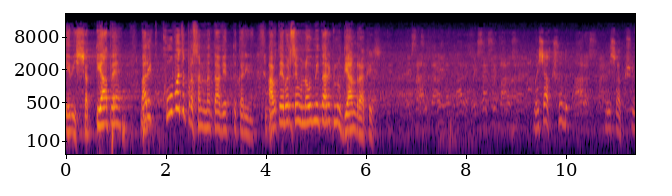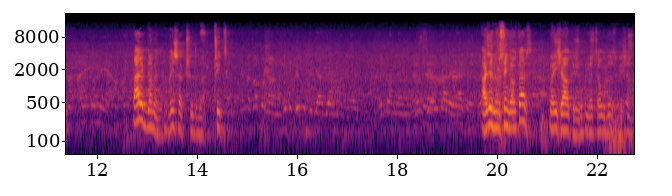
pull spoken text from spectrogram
એવી શક્તિ આપે મારી ખૂબ જ પ્રસન્નતા વ્યક્ત કરીને આવતે વર્ષે હું નવમી તારીખનું ધ્યાન રાખીશ. તારીખ ગમે છે વૈશાખ શુદ્ધ બાર, ઠીક છે. આજે નૃસિંહ અવતાર છે. વૈશાખ શુક્લ ચૌદસ વૈશાખ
